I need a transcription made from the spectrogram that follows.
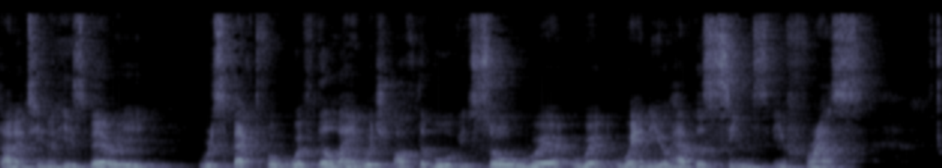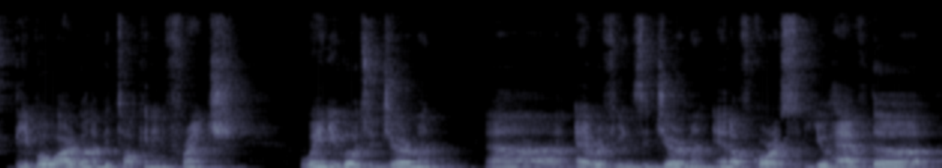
Tarantino. He's very respectful with the language of the movie. So where, where when you have the scenes in France, people are gonna be talking in French. When you go to German, uh, everything's in German, and of course you have the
